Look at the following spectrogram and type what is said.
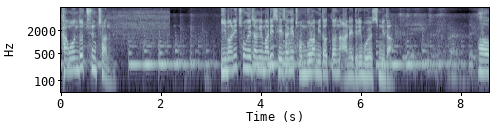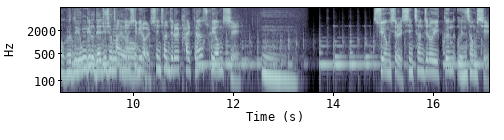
강원도 춘천. 이만희 총회장의 말이 세상의 전부라 믿었던 아내들이 모였습니다. 아 그래도 용기를 내주셨네요. 작년 11월 신천지를 탈퇴한 수영 씨. 수영 씨를 신천지로 이끈 은성 씨.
